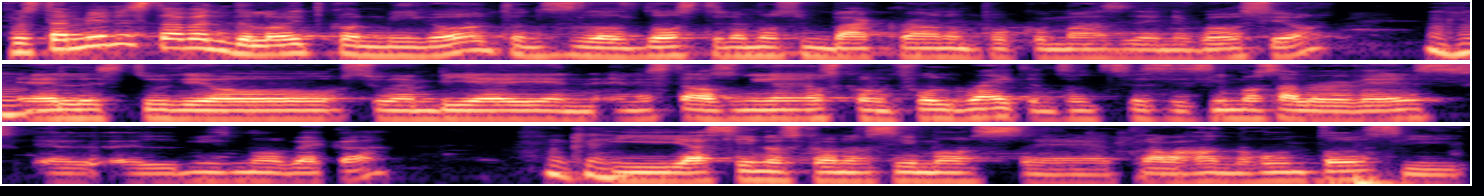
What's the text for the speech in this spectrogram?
pues, también estaba en Deloitte conmigo, entonces los dos tenemos un background un poco más de negocio. Él estudió su MBA en, en, Estados Unidos con Fulbright, entonces hicimos al revés el, mismo beca. Y así nos conocimos eh, trabajando juntos y,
